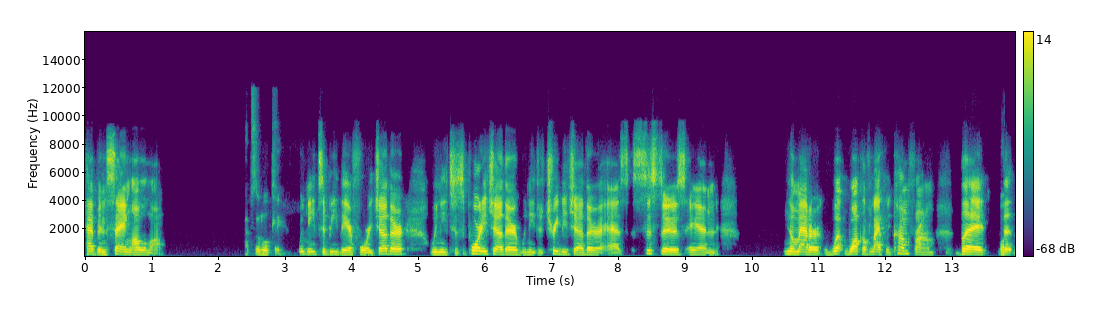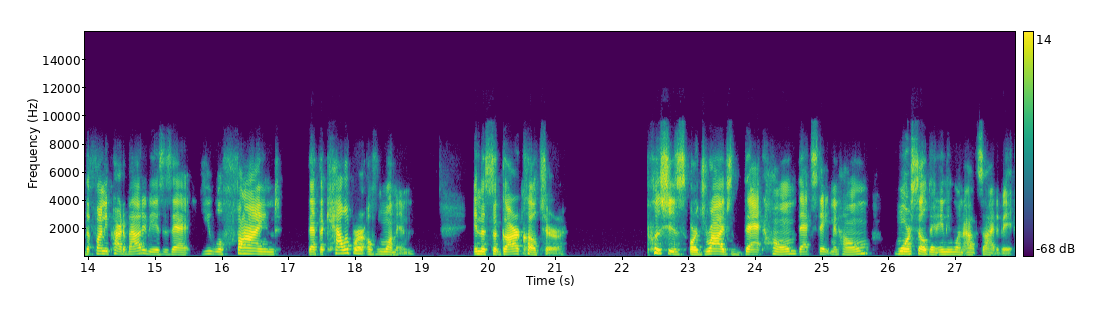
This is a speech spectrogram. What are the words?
have been saying all along. Absolutely. We need to be there for each other. We need to support each other. We need to treat each other as sisters and no matter what walk of life we come from. But the, the funny part about it is, is that you will find that the caliber of woman in the cigar culture pushes or drives that home, that statement home, more so than anyone outside of it.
